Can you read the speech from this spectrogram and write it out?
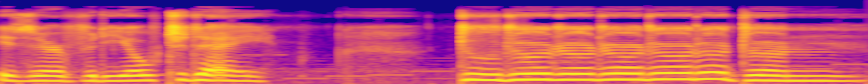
is our video today. Do do do do do do dun.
